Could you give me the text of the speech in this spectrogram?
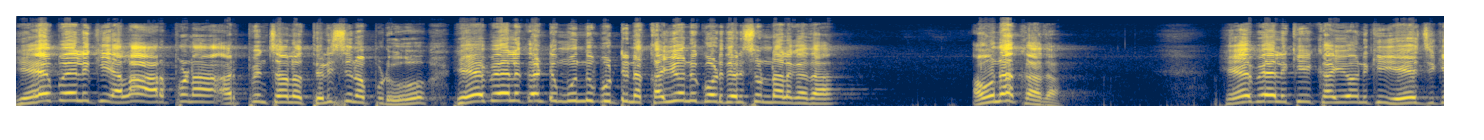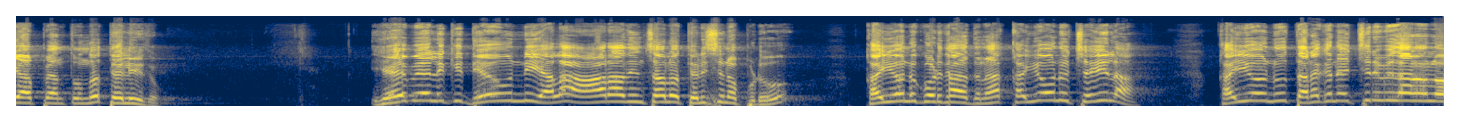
హేబేలికి ఎలా అర్పణ అర్పించాలో తెలిసినప్పుడు హేబేలు కంటే ముందు పుట్టిన కయ్యోనికి కూడా తెలిసి ఉండాలి కదా? అవునా కాదా? హేబేలికి కయ్యోనికి ఏజ్ గ్యాప్ ఎంత ఉందో తెలియదు హేబేలికి దేవుణ్ణి ఎలా ఆరాధించాలో తెలిసినప్పుడు కయ్యోను కూడా కాదునా? కయ్యోను చేయలా? కయ్యోను తనకు నచ్చిన విధానంలో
